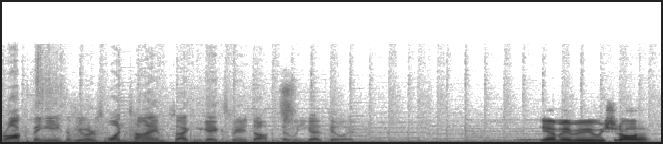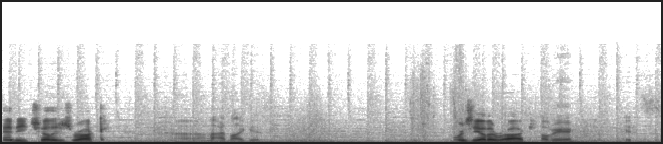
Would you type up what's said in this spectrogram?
rock thingy of yours one time so I can get experience off of it when you guys kill it. Yeah, maybe we should all hit each other's rock. Uh, I'd like it. Where's the other rock? Over here. It's...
